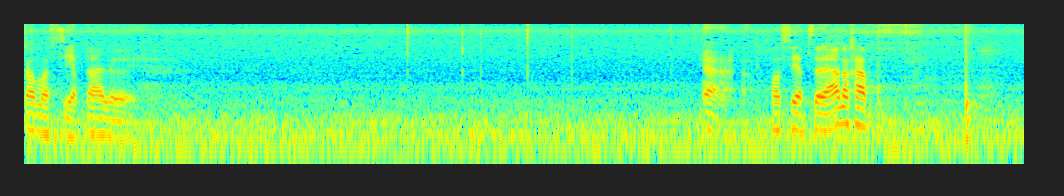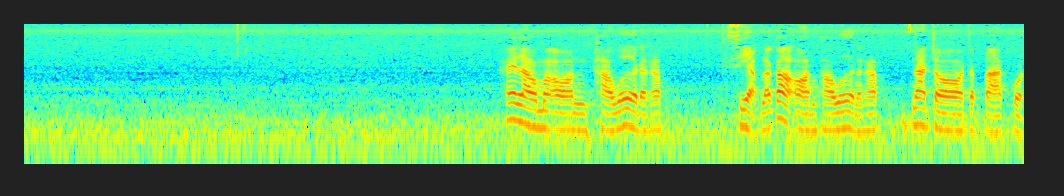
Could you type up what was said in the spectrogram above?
ก็มาเสียบได้เลย อาพอเสียบเสร็จแล้วนะครับ ให้เรามา on power นะครับ เสียบแล้วก็ on power นะครับ หน้าจอจะปรากฏ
